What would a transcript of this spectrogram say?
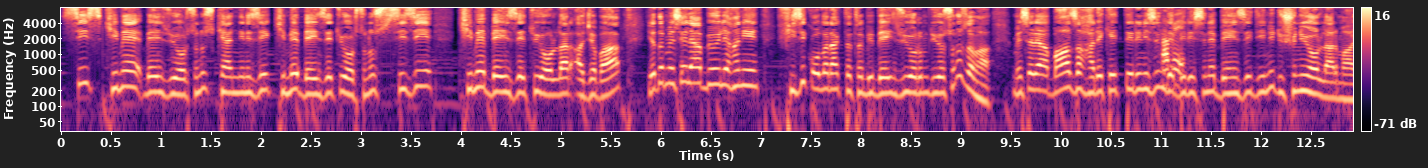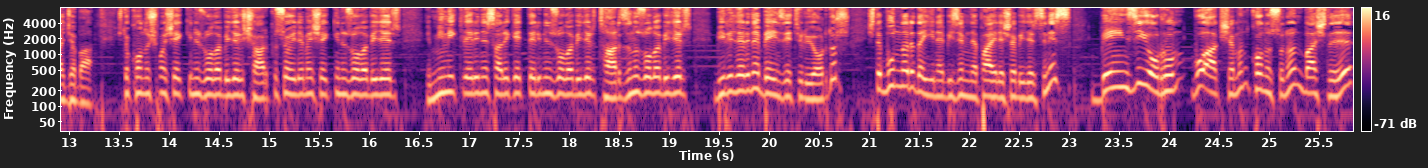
Siz kime benziyorsunuz? Kendinizi kime benzetiyorsunuz? Sizi kime benzetiyorlar acaba? Ya da mesela böyle hani fizik olarak da tabii benziyorum diyorsunuz ama mesela bazı hareketlerinizin de Tabii. birisine benzediğini düşünüyorlar mı acaba? İşte konuşma şekliniz olabilir, şarkı söyleme şekliniz olabilir, mimikleriniz, hareketleriniz olabilir, tarzınız olabilir. Birilerine benzetiliyordur. İşte bunları da yine bizimle paylaşabilirsiniz. Benziyorum bu akşamın konusunun başlığı.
